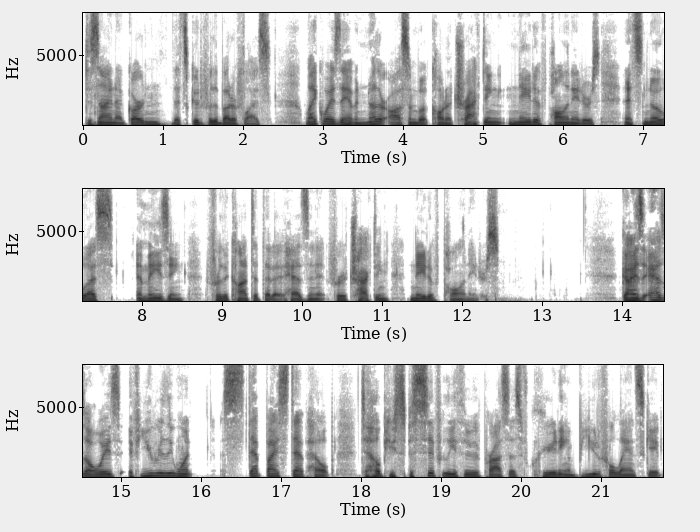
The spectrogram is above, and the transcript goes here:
design a garden that's good for the butterflies. Likewise, they have another awesome book called Attracting Native Pollinators, and it's no less amazing for the content that it has in it for attracting native pollinators. Guys, as always, if you really want step by step help to help you specifically through the process of creating a beautiful landscape,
